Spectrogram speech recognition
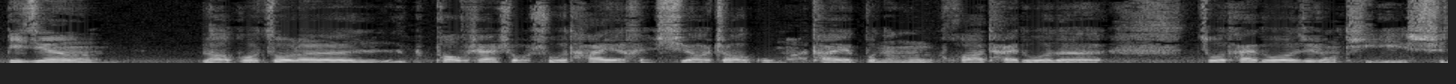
毕竟老婆做了剖腹产手术，她也很需要照顾嘛，她也不能花太多的做太多这种体力是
